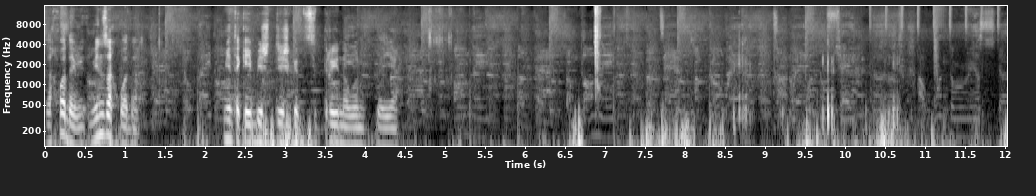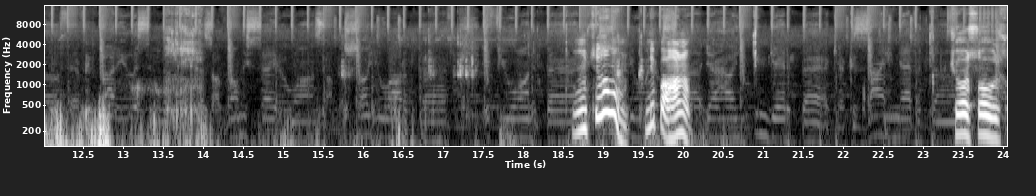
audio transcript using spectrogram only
Заходить він, він заходить. Він такий більш трішки цитриновим дає. В цілому, непогано. Чого соус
